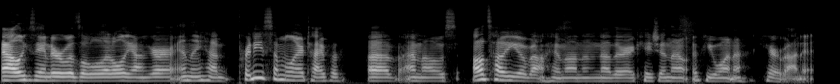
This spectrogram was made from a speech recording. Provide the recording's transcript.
alexander was a little younger and they had pretty similar type of, of mos i'll tell you about him on another occasion though if you want to hear about it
